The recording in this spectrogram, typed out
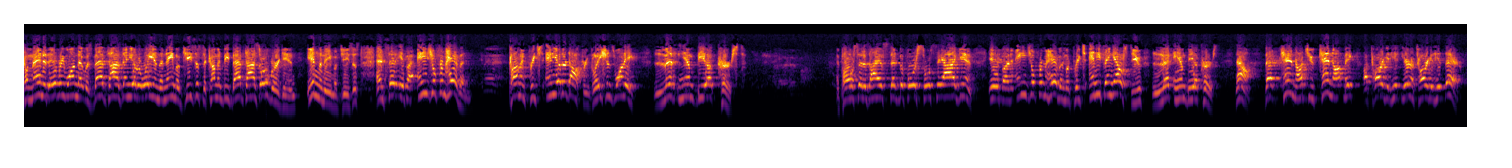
commanded everyone that was baptized any other way in the name of Jesus to come and be baptized over again in the name of Jesus and said if an angel from heaven Amen. come and preach any other doctrine, Galatians 1 8, let him be accursed. And Paul said, as I have said before, so say I again. If an angel from heaven would preach anything else to you, let him be accursed. Now, that cannot, you cannot make a target hit here and a target hit there.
